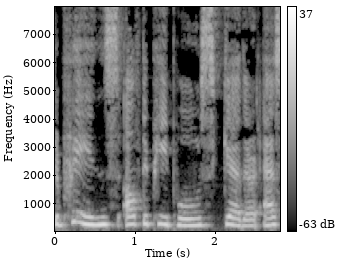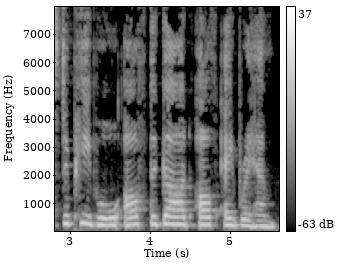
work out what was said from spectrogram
The prince of the peoples gather as the people of the God of Abraham.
